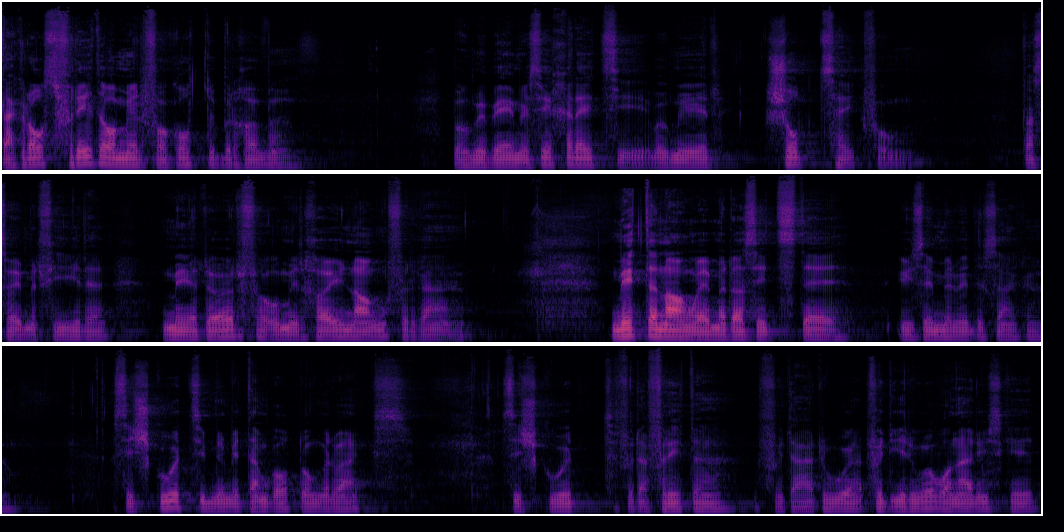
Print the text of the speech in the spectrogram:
Der grosse Frieden, den wir von Gott bekommen, weil wir bei ihm in Sicherheit sind, weil wir Schutz haben gefunden. Das wollen wir feiern. Wir dürfen und wir können lang vergeben. Miteinander, wenn wir das jetzt äh, uns immer wieder sagen. Es ist gut, sind wir mit dem Gott unterwegs. Es ist gut für den Frieden, für die Ruhe, für die Ruhe, die er uns gibt.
